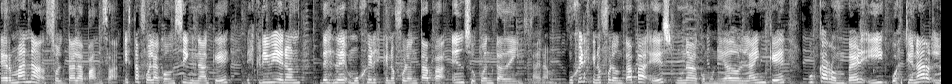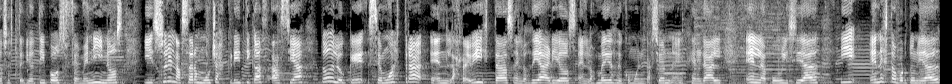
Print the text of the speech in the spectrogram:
Hermana Soltá la Panza. Esta fue la consigna que escribieron desde Mujeres que no fueron tapa en su cuenta de Instagram. Mujeres que no fueron tapa es una comunidad online que busca romper y cuestionar los estereotipos femeninos y suelen hacer muchas críticas hacia todo lo que se muestra en las revistas, en los diarios, en los medios de comunicación en general, en la publicidad y en esta oportunidad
